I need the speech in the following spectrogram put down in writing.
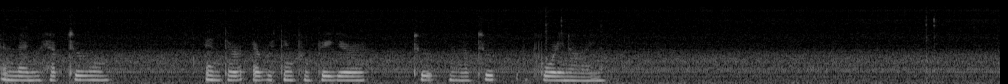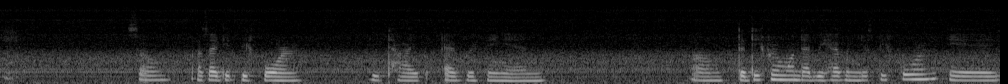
and then we have to enter everything from figure to uh, 249 so as I did before we type everything in. Um, the different one that we haven't used before is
